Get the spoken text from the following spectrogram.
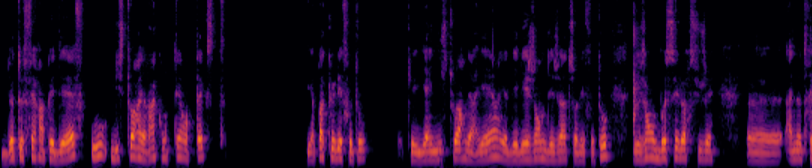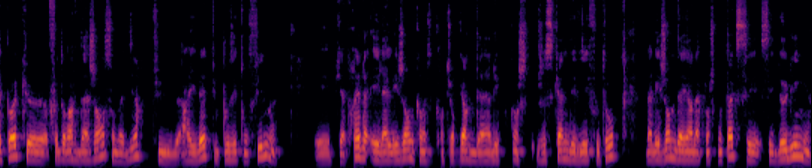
de te faire un PDF où l'histoire est racontée en texte. Il n'y a pas que les photos qu'il y a une histoire derrière, il y a des légendes déjà sur les photos, les gens ont bossé leur sujet. Euh, à notre époque, euh, photographe d'agence, on va dire, tu arrivais, tu posais ton film, et puis après, et la légende, quand, tu regardes derrière quand je, scanne des vieilles photos, la légende derrière la planche contact, c'est deux lignes.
